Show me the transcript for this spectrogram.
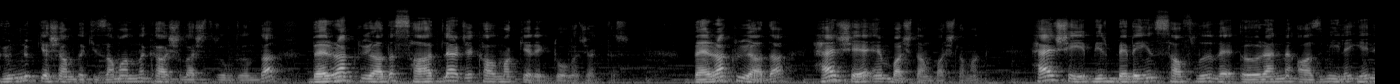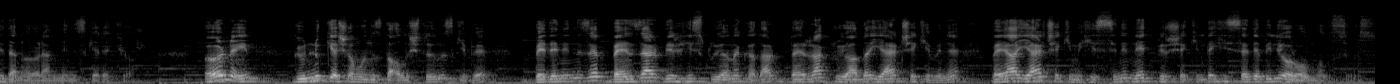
günlük yaşamdaki zamanla karşılaştırıldığında berrak rüyada saatlerce kalmak gerekli olacaktır. Berrak rüyada her şeye en baştan başlamak, her şeyi bir bebeğin saflığı ve öğrenme azmiyle yeniden öğrenmeniz gerekiyor. Örneğin günlük yaşamınızda alıştığınız gibi bedeninize benzer bir his duyana kadar berrak rüyada yer çekimini veya yer çekimi hissini net bir şekilde hissedebiliyor olmalısınız.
